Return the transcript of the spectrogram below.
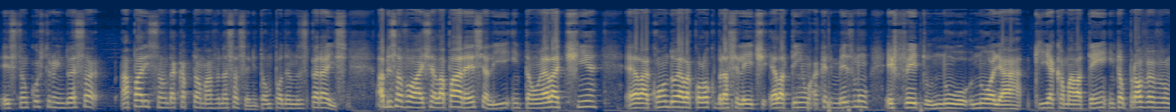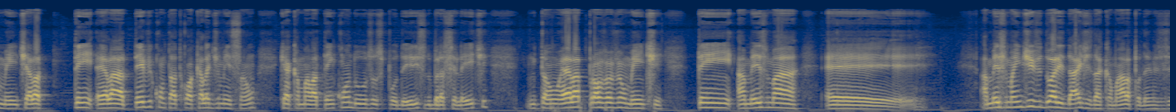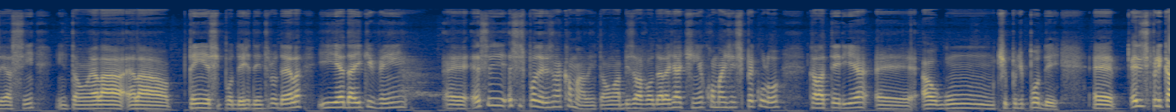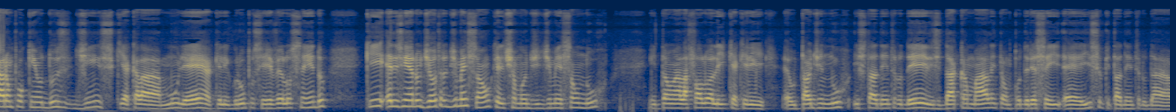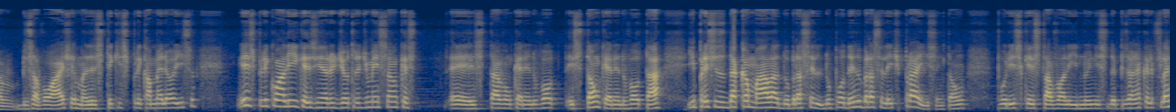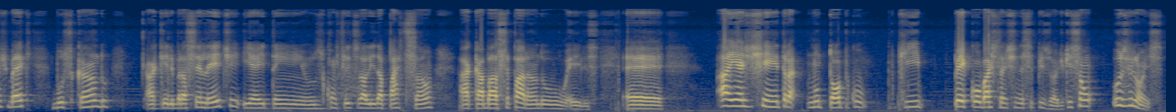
eles estão construindo essa aparição da Capitã Marvel nessa cena. Então podemos esperar isso. A Bisavó ela aparece ali, então ela tinha ela quando ela coloca o bracelete, ela tem aquele mesmo efeito no, no olhar que a Kamala tem, então provavelmente ela tem, ela teve contato com aquela dimensão que a Kamala tem quando usa os poderes do bracelete. Então ela provavelmente tem a mesma é, a mesma individualidade da Kamala, podemos dizer assim. Então ela, ela tem esse poder dentro dela e é daí que vem é, esse, esses poderes na Kamala. Então a bisavó dela já tinha, como a gente especulou, que ela teria é, algum tipo de poder. É, eles explicaram um pouquinho dos jeans que aquela mulher, aquele grupo se revelou sendo, que eles vieram de outra dimensão, que eles chamam de dimensão Nur, então ela falou ali que aquele é, o tal de Nur está dentro deles, da Kamala, então poderia ser é, isso que está dentro da bisavó Aisha, mas eles têm que explicar melhor isso. Eles explicam ali que eles vieram de outra dimensão, que eles é, estavam querendo estão querendo voltar e precisam da Kamala, do, do poder do bracelete para isso. Então, por isso que eles estavam ali no início do episódio, naquele flashback, buscando aquele bracelete e aí tem os conflitos ali da partição, acaba separando eles. É, Aí a gente entra no tópico que pecou bastante nesse episódio, que são os vilões.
